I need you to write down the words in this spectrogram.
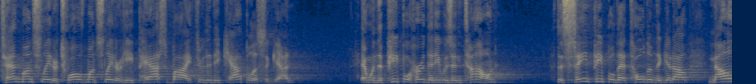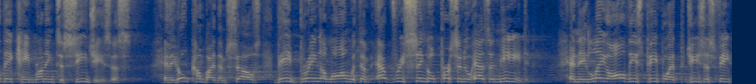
10 months later, 12 months later, he passed by through the Decapolis again. And when the people heard that he was in town, the same people that told him to get out, now they came running to see Jesus and they don't come by themselves, they bring along with them every single person who has a need. And they lay all these people at Jesus' feet,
